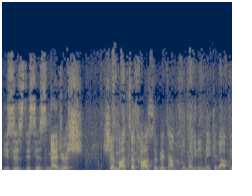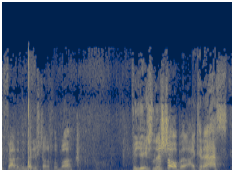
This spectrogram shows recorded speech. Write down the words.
This is this is Medrash. Shematza kasu b'tanchuma. He didn't make it up. He found it in the Medrash Tanchuma. V'yesh lishol, but I can ask.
